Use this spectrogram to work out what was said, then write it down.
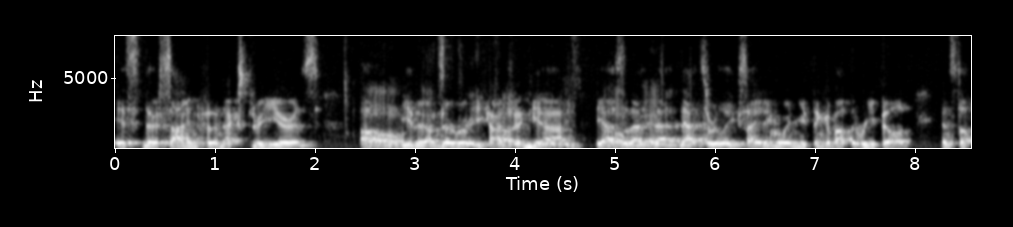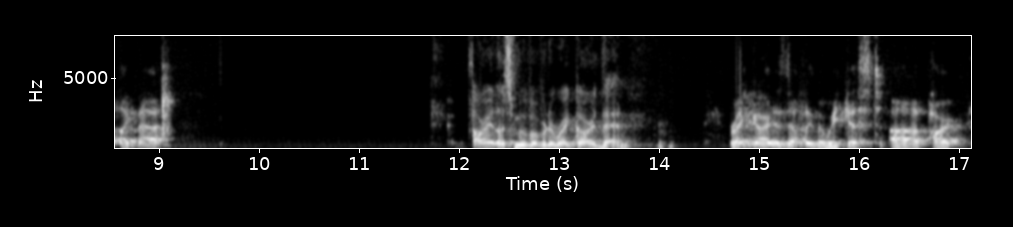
is they're signed for the next three years. Um, oh, either under rookie contract, yeah, yeah. Oh, so that, that that's really exciting when you think about the rebuild and stuff like that. All right, let's move over to right guard then. Right guard is definitely the weakest uh, part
